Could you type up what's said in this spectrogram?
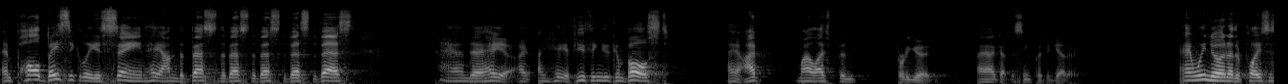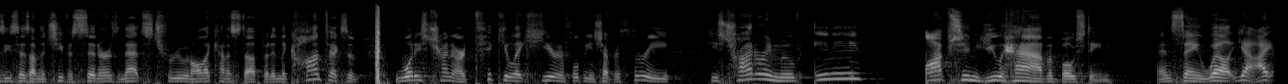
and Paul basically is saying, hey, I'm the best, the best, the best, the best, the best. And uh, hey, I, hey, if you think you can boast, hey, I've, my life's been pretty good. I, I got this thing put together. And we know in other places he says, I'm the chief of sinners, and that's true, and all that kind of stuff. But in the context of what he's trying to articulate here in Philippians chapter 3, he's trying to remove any option you have of boasting and saying, well, yeah, I,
